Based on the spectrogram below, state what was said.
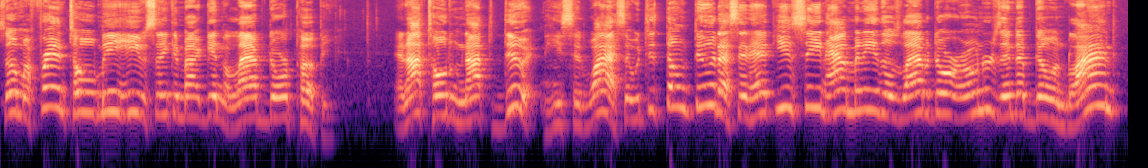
So my friend told me he was thinking about getting a Labrador puppy. And I told him not to do it. He said, why? I said, well, just don't do it. I said, have you seen how many of those Labrador owners end up going blind?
